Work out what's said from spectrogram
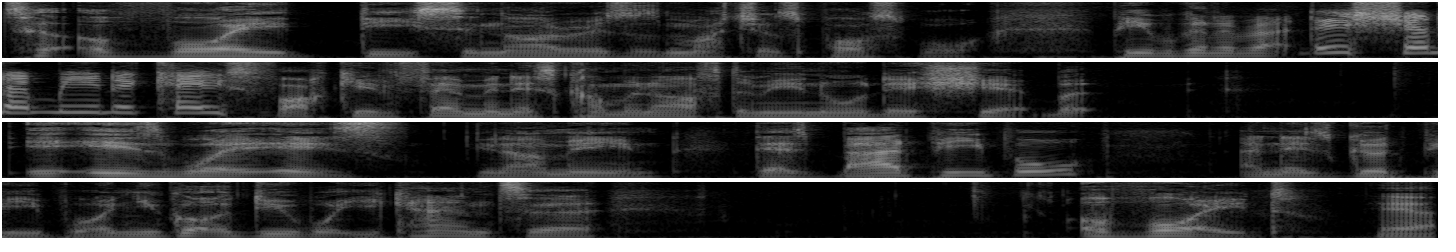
to avoid these scenarios as much as possible. People are gonna be like, this shouldn't be the case, fucking feminists coming after me and all this shit. But it is what it is. You know what I mean? There's bad people and there's good people, and you've got to do what you can to avoid. yeah,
